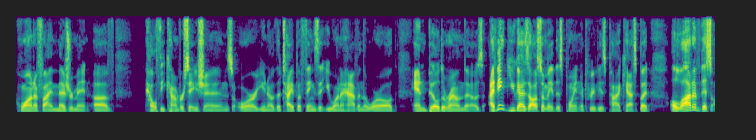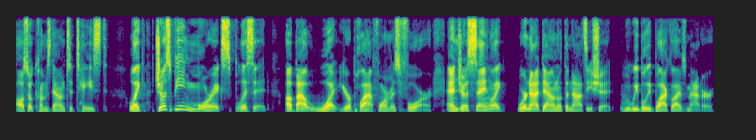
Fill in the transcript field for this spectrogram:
quantify measurement of healthy conversations or you know the type of things that you want to have in the world and build around those. I think you guys also made this point in a previous podcast, but a lot of this also comes down to taste. Like just being more explicit about what your platform is for and just saying like we're not down with the Nazi shit. We believe Black Lives Matter.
